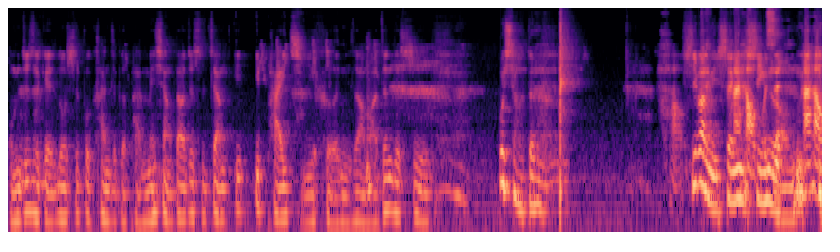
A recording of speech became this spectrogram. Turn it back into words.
我们就是给罗师傅看这个盘，没想到就是这样一一拍即合，你知道吗？真的是不晓得，好，希望你生意还好不是，兴隆。还好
